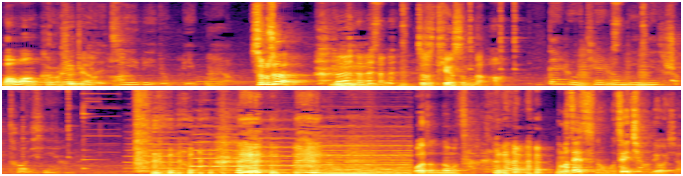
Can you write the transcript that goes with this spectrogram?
往往可能是这样我跟你的啊，记忆力就比不了，是不是？嗯，这是天生的啊。但是我天生比你少操心啊。我怎么那么惨？那么在此呢，我再强调一下，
